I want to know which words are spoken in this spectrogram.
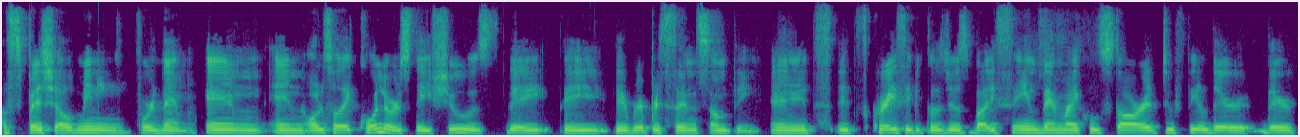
a special meaning for them. And and also the colors they choose they they they represent something. And it's it's crazy because just by seeing them i could start to feel their their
